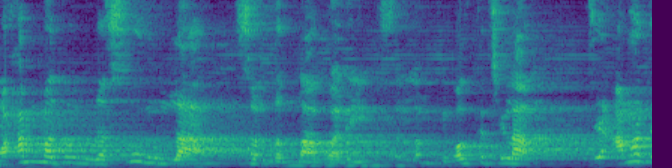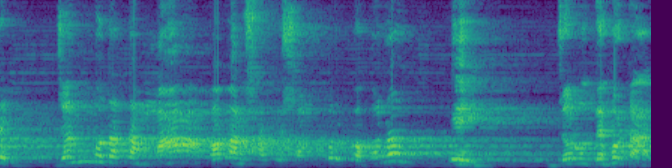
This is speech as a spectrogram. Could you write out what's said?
মোহাম্মদুর রসুল্লাহ সাল্লাহ আলাইসাল্লামকে বলতেছিলাম যে আমাদের জন্মদাতা মা বাবার সাথে সম্পর্ক হলো এই জড় দেহটার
